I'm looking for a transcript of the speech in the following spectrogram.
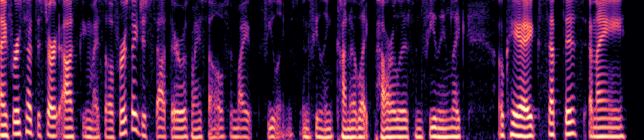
I first had to start asking myself. First, I just sat there with myself and my feelings and feeling kind of like powerless and feeling like, okay, I accept this and I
